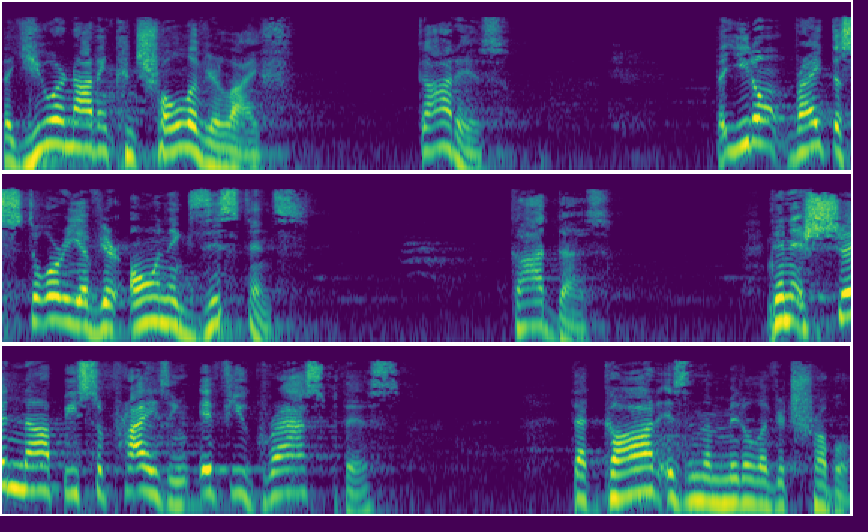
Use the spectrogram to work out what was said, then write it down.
that you are not in control of your life. God is. That you don't write the story of your own existence. God does. Then it should not be surprising if you grasp this that God is in the middle of your trouble.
